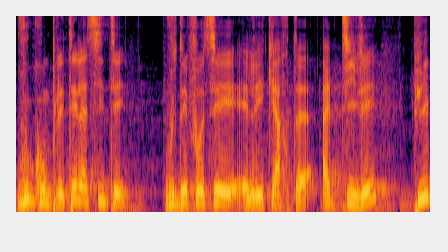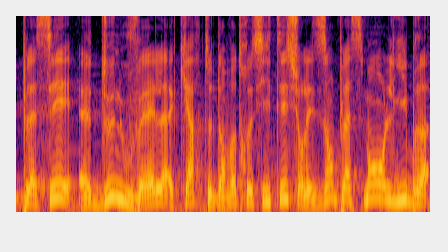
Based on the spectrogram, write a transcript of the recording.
vous complétez la cité. Vous défaussez les cartes activées puis placez deux nouvelles cartes dans votre cité sur les emplacements libres,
